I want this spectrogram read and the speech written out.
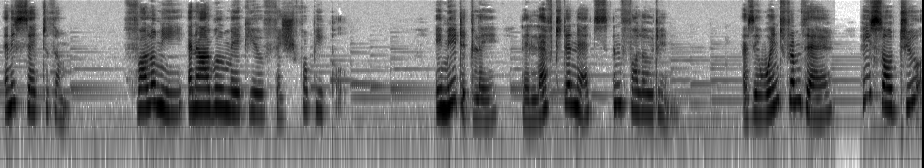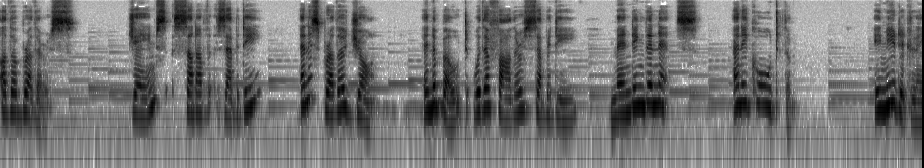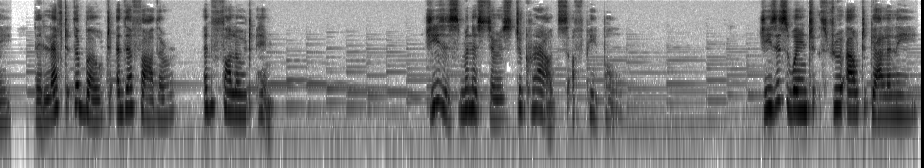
And he said to them, Follow me, and I will make you fish for people. Immediately they left their nets and followed him. As he went from there, he saw two other brothers, James, son of Zebedee, and his brother John, in a boat with their father Zebedee, mending the nets, and he called them. Immediately they left the boat and their father and followed him. Jesus ministers to crowds of people. Jesus went throughout Galilee,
